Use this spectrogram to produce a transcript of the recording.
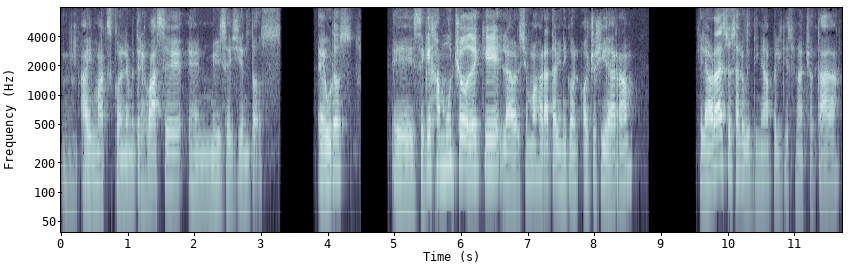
mm, iMacs con el M3 base en 1600 euros. Eh, se queja mucho de que la versión más barata viene con 8 GB de RAM. Que la verdad eso es algo que tiene Apple que es una chotada.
